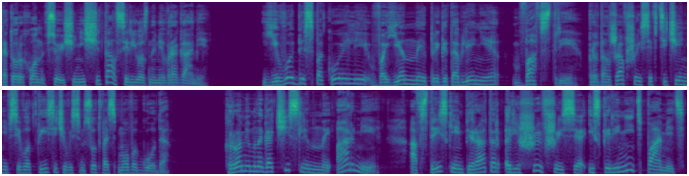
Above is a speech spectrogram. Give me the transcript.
которых он все еще не считал серьезными врагами. Его беспокоили военные приготовления в Австрии, продолжавшиеся в течение всего 1808 года. Кроме многочисленной армии, австрийский император, решившийся искоренить память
